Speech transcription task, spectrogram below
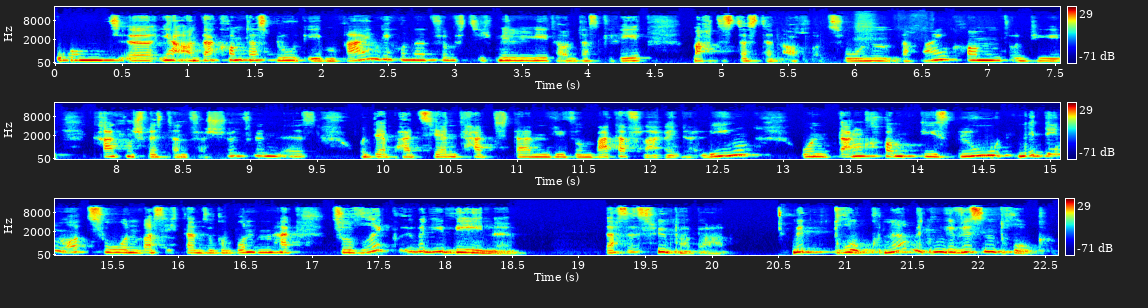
Und äh, ja, und da kommt das Blut eben rein, die 150 Milliliter, und das Gerät macht es, dass dann auch Ozon da reinkommt und die Krankenschwestern verschütteln es und der Patient hat dann wie so ein Butterfly da liegen und dann kommt dieses Blut mit dem Ozon, was sich dann so gebunden hat, zurück über die Vene. Das ist hyperbar. Mit Druck, ne? mit einem gewissen Druck.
